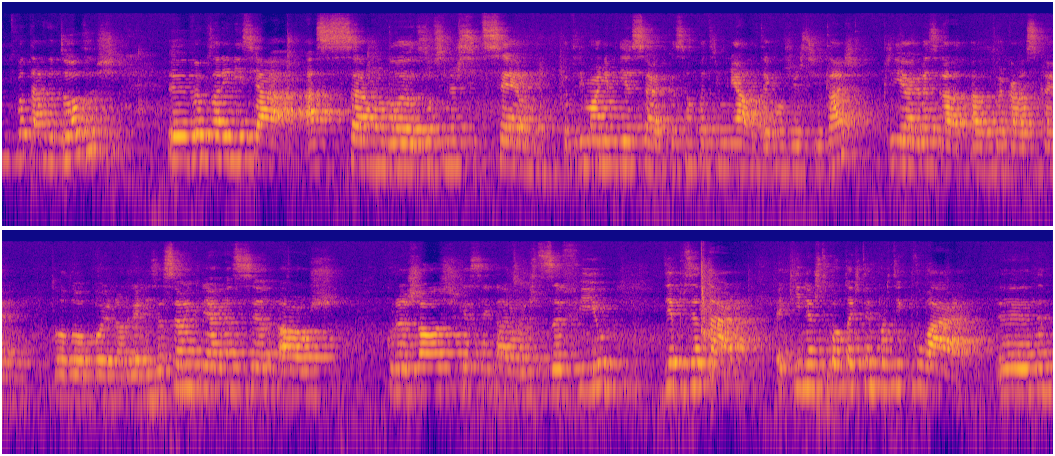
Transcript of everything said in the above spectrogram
Muito boa tarde a todos. Eh, vamos dar início à, sessão das oficinas de CITSEM, Património, Mediação, Educação Patrimonial e Tecnologias Digitais. Queria agradecer à, à doutora Carla Sequeira todo o apoio na organização e queria agradecer aos corajosos que aceitaram este desafio de apresentar aqui neste contexto em particular eh,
